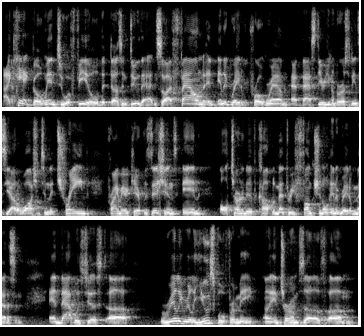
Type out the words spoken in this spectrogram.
I can't go into a field that doesn't do that. And so I found an integrative program at Bastyr University in Seattle, Washington that trained primary care physicians in alternative, complementary, functional, integrative medicine. And that was just, uh, really, really useful for me uh, in terms of um,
